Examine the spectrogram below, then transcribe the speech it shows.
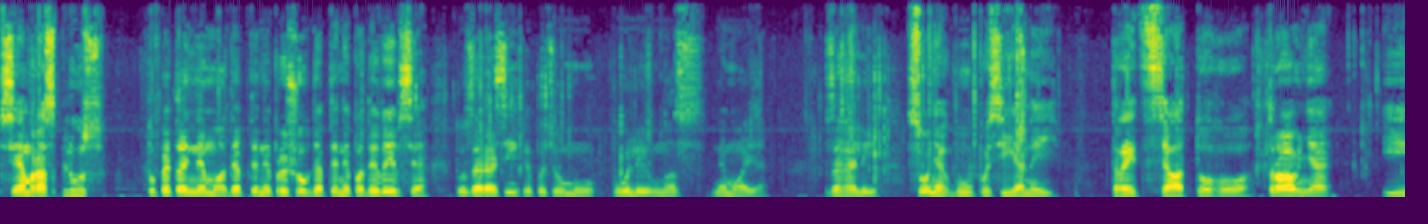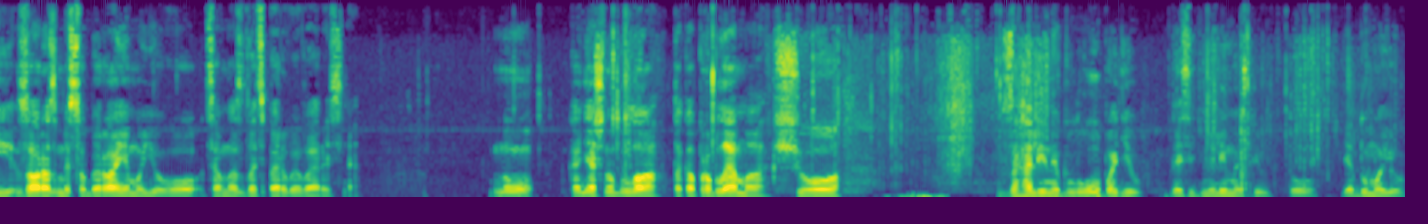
7 раз плюс, то питань нема. Де б ти не пройшов, де б ти не подивився, то зараз по цьому полі у нас немає. Взагалі, сонях був посіяний 30 травня, і зараз ми собираємо його. Це в нас 21 вересня. Ну, звісно, була така проблема, що взагалі не було опадів 10 мм, то я думаю,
